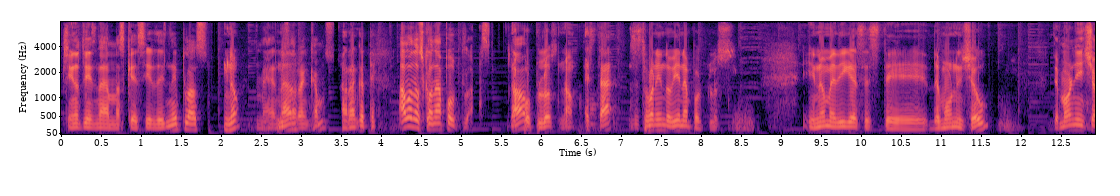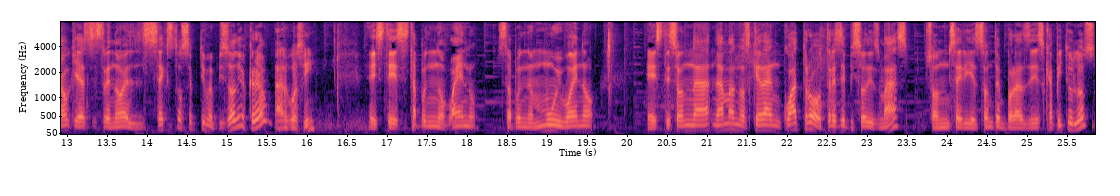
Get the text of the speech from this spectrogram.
si no tienes nada más que decir de Disney Plus, No, nos Nada. arrancamos. arráncate. Vámonos con Apple Plus. ¿no? Apple Plus, no. Está, se está poniendo bien Apple Plus. Y no me digas este The Morning Show, The Morning Show, que ya se estrenó el sexto, séptimo episodio, creo. algo así. Este, se está poniendo bueno, se está poniendo muy bueno. Este, son na- nada más nos quedan cuatro o tres episodios más. Son series, son temporadas de 10 capítulos.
